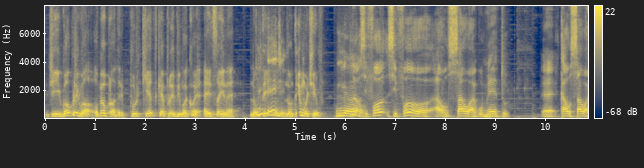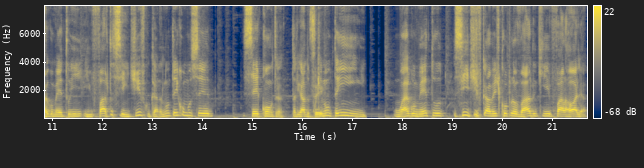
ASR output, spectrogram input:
De igual pra igual. Ô, meu brother, por que tu quer proibir maconha? É isso aí, né? Não Entende? tem, não tem motivo. Não. Não, se for, se for alçar o argumento, é, calçar o argumento em, em fato científico, cara, não tem como ser, ser contra, tá ligado? Porque Sim. não tem um argumento cientificamente comprovado que fala, olha,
